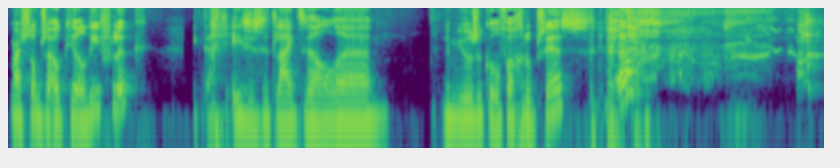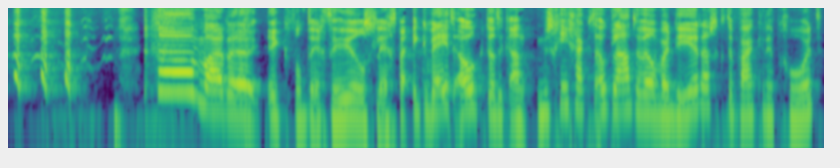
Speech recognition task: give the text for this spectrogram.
Maar soms ook heel lieflijk. Ik dacht, jezus, het lijkt wel eh, de musical van groep 6. maar eh, ik vond het echt heel slecht. Ik weet ook dat ik aan. Misschien ga ik het ook later wel waarderen als ik het een paar keer heb gehoord.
